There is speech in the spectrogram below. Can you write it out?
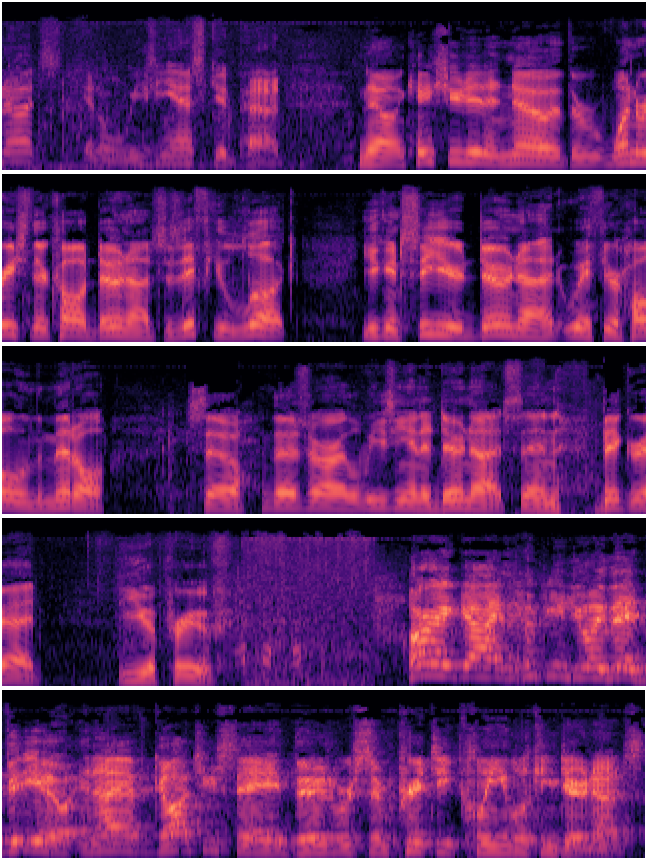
Donuts in a Louisiana skid pad. Now, in case you didn't know, the one reason they're called donuts is if you look, you can see your donut with your hole in the middle. So those are our Louisiana donuts and Big Red, do you approve. All right guys, I hope you enjoyed that video and I have got to say those were some pretty clean looking donuts.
